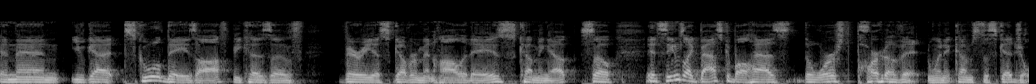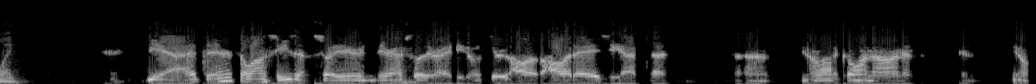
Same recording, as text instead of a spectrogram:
and then you've got school days off because of various government holidays coming up. So it seems like basketball has the worst part of it when it comes to scheduling. Yeah, it's, it's a long season, so you're you're absolutely right. You go through all of the holidays, you got uh, uh, you know a lot going on, and, and you know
